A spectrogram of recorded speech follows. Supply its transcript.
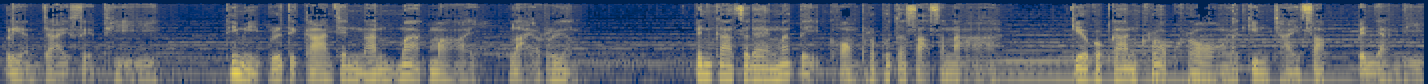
เปลี่ยนใจเศรษฐีที่มีพฤติการเช่นนั้นมากมายหลายเรื่อง เป็นการแสดงมติของพระพุทธศาสนา เกี่ยวกับการครอบครองและกินใช้ทรัพย์เป็นอย่างดี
